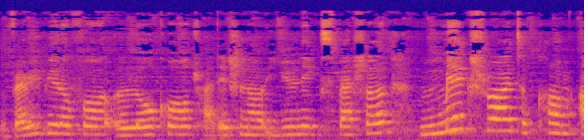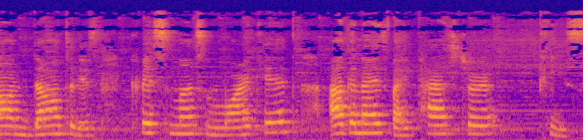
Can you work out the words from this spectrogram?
very beautiful local traditional unique special make sure to come on down to this christmas market organized by pastor peace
